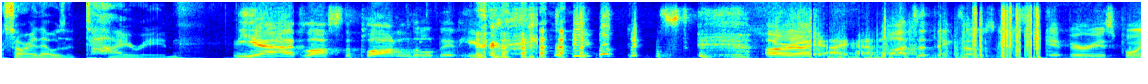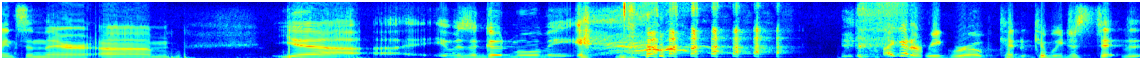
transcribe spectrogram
Sorry, that was a tirade. Yeah, I've lost the plot a little bit here. All right, I had lots of things I was going to say at various points in there. Um, yeah, uh, it was a good movie. I got to regroup. Can can we just t- uh,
